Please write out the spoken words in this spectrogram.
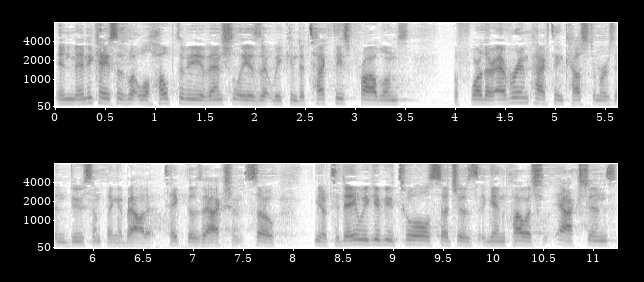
in many cases, what we'll hope to be eventually is that we can detect these problems before they're ever impacting customers and do something about it, take those actions. So, you know, today we give you tools such as, again, CloudWatch Actions.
